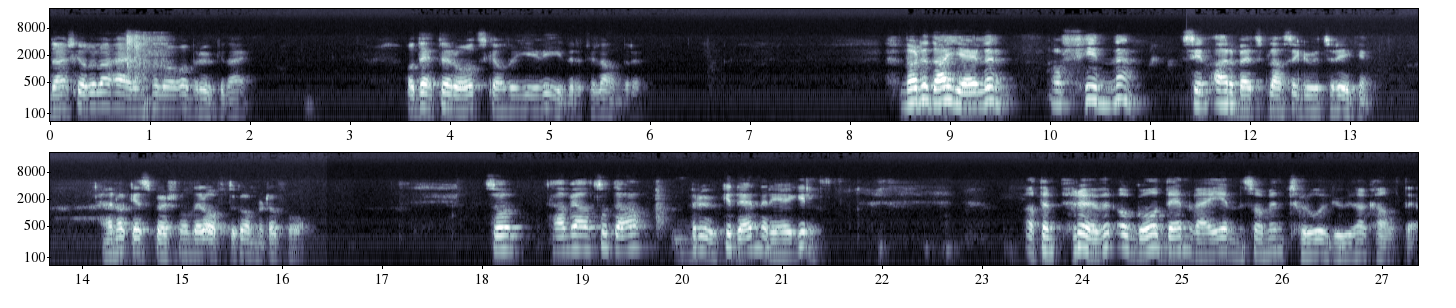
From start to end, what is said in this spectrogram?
Der skal du la Herren få lov å bruke deg. Og dette råd skal du gi videre til andre. Når det da gjelder å finne sin arbeidsplass i Guds rike? Er nok et spørsmål dere ofte kommer til å få. Så kan vi altså da bruke den regel at en prøver å gå den veien som en tror Gud har kalt det.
